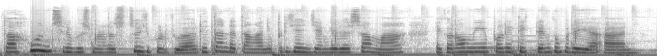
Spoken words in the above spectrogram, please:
Tahun 1972 ditandatangani perjanjian kerjasama ekonomi, politik, dan kebudayaan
